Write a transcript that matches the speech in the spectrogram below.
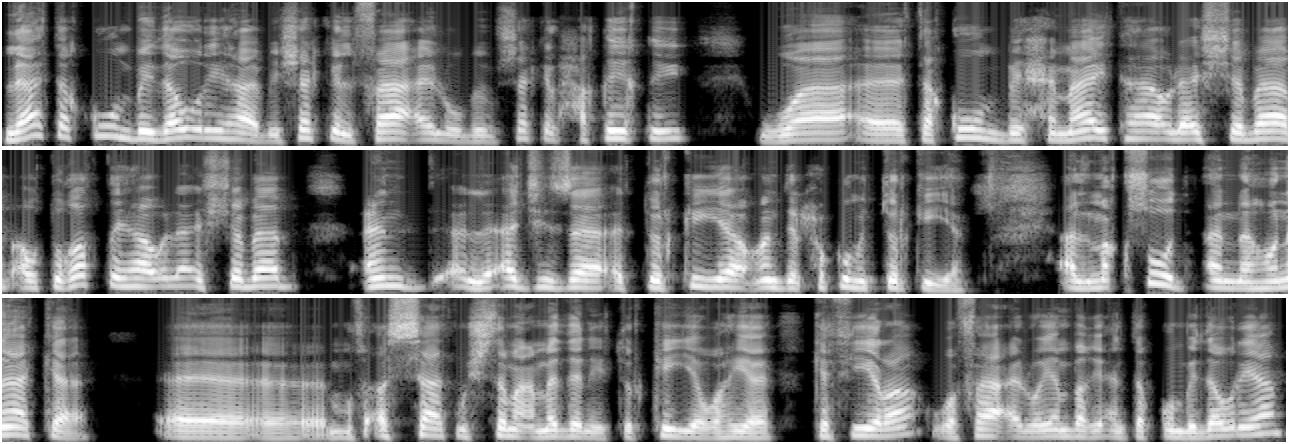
لا تقوم بدورها بشكل فاعل وبشكل حقيقي وتقوم بحماية هؤلاء الشباب أو تغطي هؤلاء الشباب عند الأجهزة التركية وعند الحكومة التركية. المقصود أن هناك آه، مؤسسات مجتمع مدني تركية وهي كثيرة وفاعل وينبغي أن تقوم بدورها،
